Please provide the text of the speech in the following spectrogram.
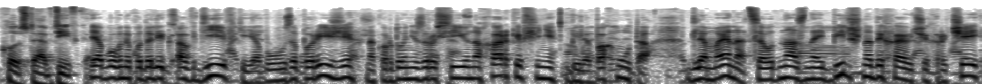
close to Avdiivka. Я був неподалік Авдіївки. Я був у Запоріжжі на кордоні з Росією на Харківщині біля Бахмута. Для мене це одна з найбільш надихаючих речей,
